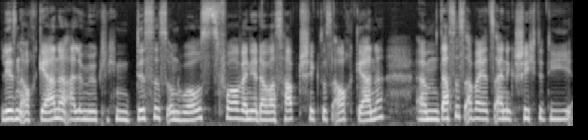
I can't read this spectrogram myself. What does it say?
lesen auch gerne alle möglichen Disses und Roasts vor. Wenn ihr da was habt, schickt es auch gerne. Ähm, das ist aber jetzt eine Geschichte, die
